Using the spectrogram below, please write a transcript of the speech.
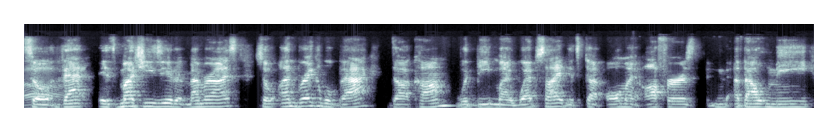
So Ah. that is much easier to memorize. So unbreakableback.com would be my website. It's got all my offers about me,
